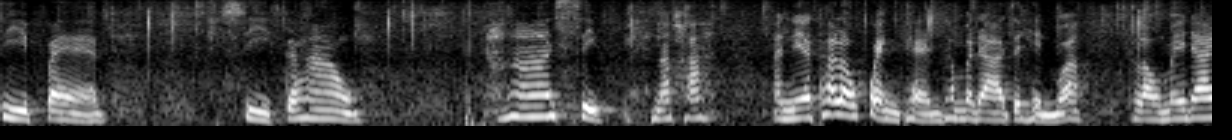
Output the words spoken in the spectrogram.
สี่แปดสี่เก้าห้าสิบนะคะ อันนี้ถ้าเราแกว่งแขนธรรมดาจะเห็นว่าเราไม่ได้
